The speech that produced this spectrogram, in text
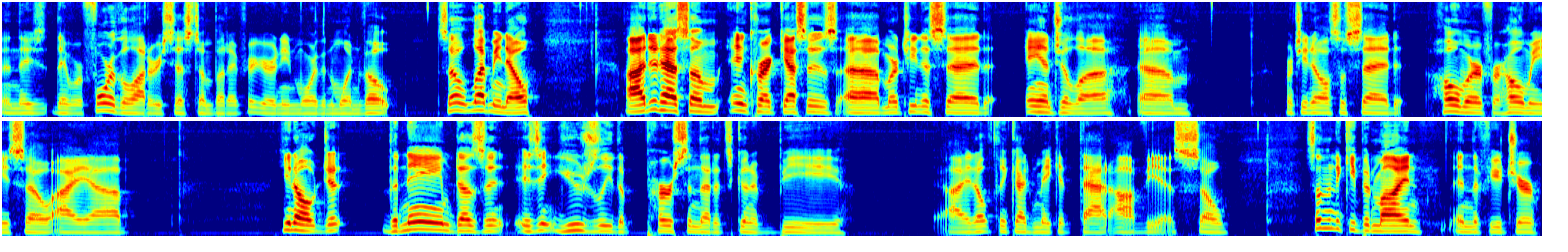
and they, they were for the lottery system, but I figure I need more than one vote. So let me know. Uh, I did have some incorrect guesses. Uh, Martina said Angela. Um, Martina also said Homer for homie. So I, uh, you know, j- the name doesn't isn't usually the person that it's going to be. I don't think I'd make it that obvious. So something to keep in mind in the future.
